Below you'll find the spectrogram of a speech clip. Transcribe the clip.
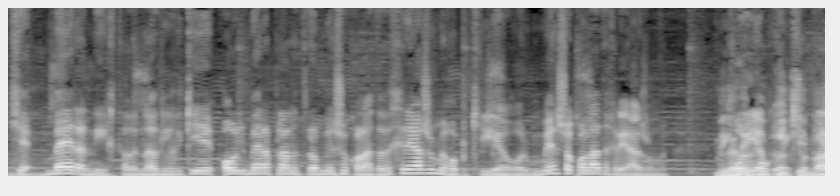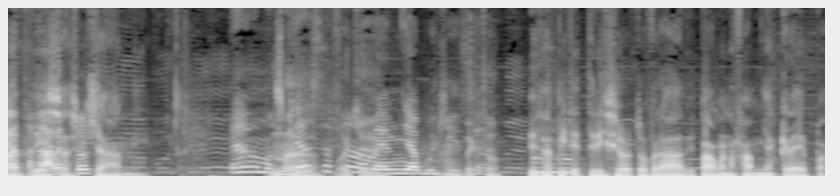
Και μέρα νύχτα, δηλαδή, δηλαδή και όλη μέρα απλά να τρώω μια σοκολάτα. Δεν χρειάζομαι εγώ ποικιλία αγόρι μου. Μια σοκολάτα χρειάζομαι. Δηλαδή Πολύ που απλό. γλυκαιμία Σοκολάτα, δεν σας γάλακτος. πιάνει. Ε, άμα μας Ναι, πιάσεις θα οκ. φάμε μια μπουκίτσα. Δεκτό. Δεν θα πείτε τρεις ώρα το βράδυ πάμε να φάμε μια κρέπα.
